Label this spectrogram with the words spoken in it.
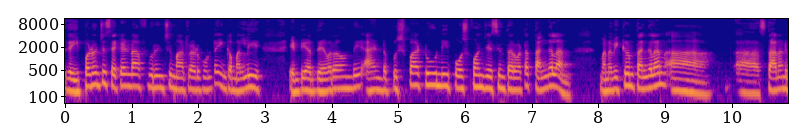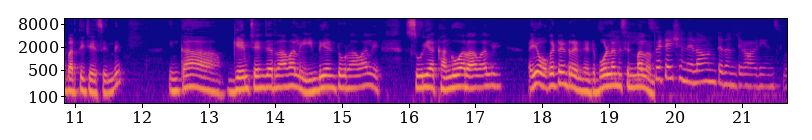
ఇక ఇప్పటి నుంచి సెకండ్ హాఫ్ గురించి మాట్లాడుకుంటే ఇంకా మళ్ళీ ఎన్టీఆర్ దేవరా ఉంది. అండ్ పుష్ప టూని పోస్ట్పోన్ చేసిన తర్వాత తంగలాన్ మన విక్రమ్ తంగలాన్ ఆ స్థానాన్ని భర్తీ చేసింది. ఇంకా గేమ్ చేంజర్ రావాలి ఇండియన్ టూ రావాలి సూర్య కంగువా రావాలి అయ్యో ఒకటేంటి రెండేంటి బోల్డ్ అన్ని సినిమాలు. ఎక్స్పెక్టేషన్ ఎలా ఉంటుంది అంటారు ఆడియన్స్లో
